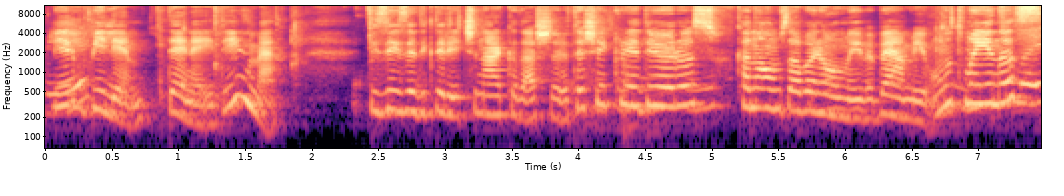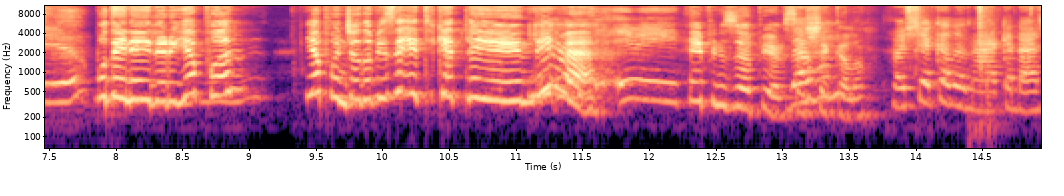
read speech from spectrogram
Bir bilim, deney değil mi? Bizi izledikleri için arkadaşlara teşekkür ediyoruz. Kanalımıza abone olmayı ve beğenmeyi unutmayınız. Unutmayın. Bu deneyleri yapın. Yapınca da bizi etiketleyin değil mi? Evet. Hepinizi öpüyoruz. Hoşçakalın. Hoşçakalın arkadaş.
